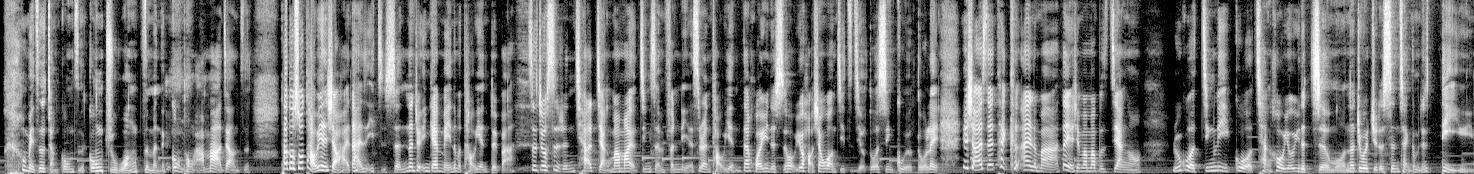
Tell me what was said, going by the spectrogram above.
我每次都讲公子、公主、王子们的共同阿嬷这样子。他都说讨厌小孩，但还是一直生，那就应该没那么讨厌，对吧？这就是人家讲妈妈有精神分裂，虽然讨厌，但怀孕的时候又好像忘记自己有多辛苦、有多累，因为小孩实在太可爱了嘛。但有些妈妈不是这样哦，如果经历过产后忧郁的折磨，那就会觉得生产根本就是地狱。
